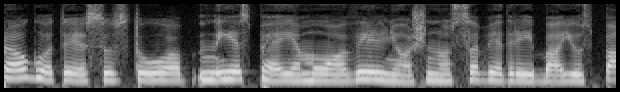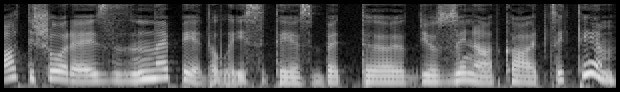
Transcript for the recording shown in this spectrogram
raugoties uz to iespējamo viļņošanos sabiedrībā, jūs pati šoreiz nepiedalīsieties, bet jūs zināt, kā ir citiem?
